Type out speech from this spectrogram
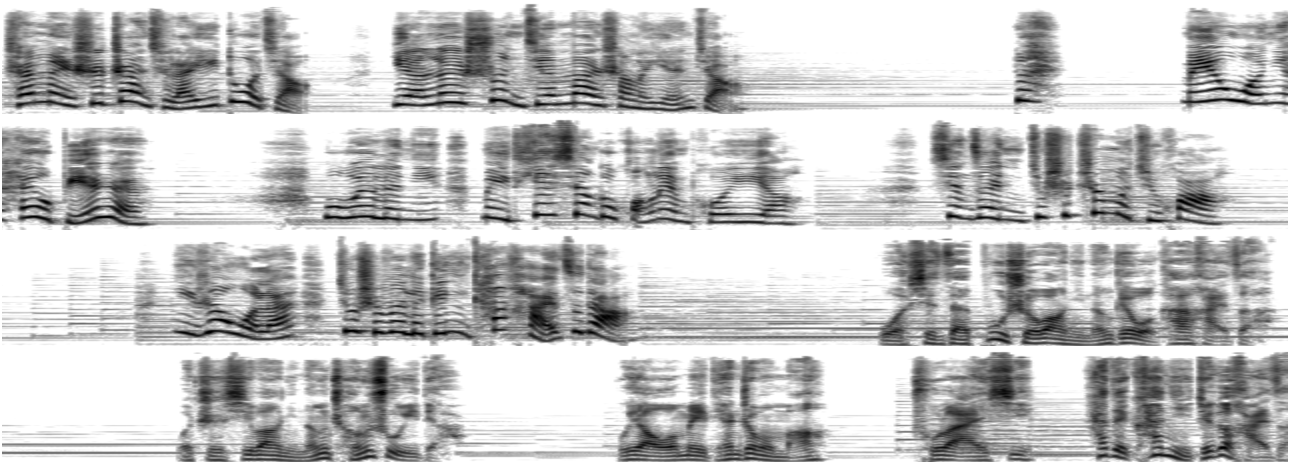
陈美诗站起来一跺脚，眼泪瞬间漫上了眼角。对，没有我，你还有别人。我为了你，每天像个黄脸婆一样。现在你就是这么句话。你让我来，就是为了给你看孩子的。我现在不奢望你能给我看孩子。我只希望你能成熟一点，不要我每天这么忙，除了艾希，还得看你这个孩子。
